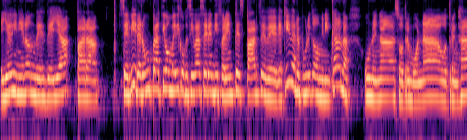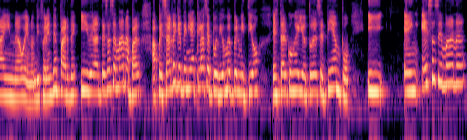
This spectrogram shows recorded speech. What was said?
Ellos vinieron desde allá para servir. Era un operativo médico que se iba a hacer en diferentes partes de, de aquí, de República Dominicana. Uno en As, otro en Boná, otro en Jaina, bueno, en diferentes partes. Y durante esa semana, a pesar de que tenía clase, pues Dios me permitió estar con ellos todo ese tiempo. Y en esa semana,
